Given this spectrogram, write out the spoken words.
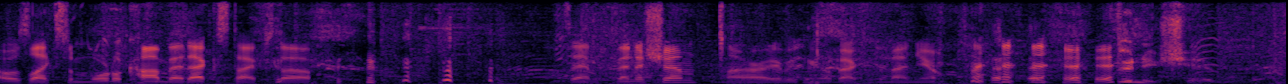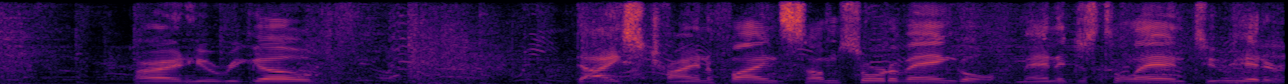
That was like some Mortal Kombat X type stuff. Sam, finish him. All right, we can go back to the menu. Finish him. All right, here we go. Dice trying to find some sort of angle. Manages to land two hitter.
